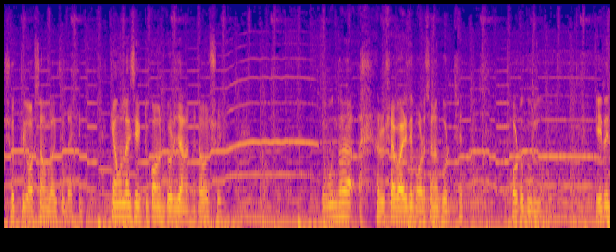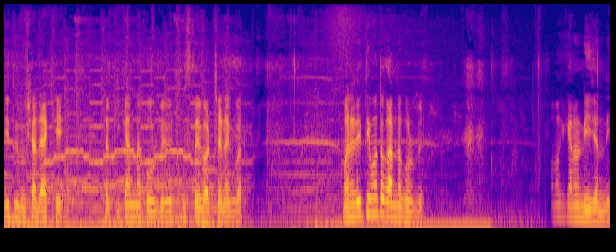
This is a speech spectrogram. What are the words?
সত্যি অসাম লাগছে, দেখেন। কেমন লাগছে একটু কমেন্ট করে জানাবেন অবশ্যই। তো বন্ধুরা, রুষা বাড়িতে পড়াশোনা করছে ফটো তুললাম। এটা যদি রুষা দেখে, তাহলে কী কান্না করবে? বুঝতেই পারছেন একবার। মানে রীতিমতো কান্না করবে। আমাকে কেন নিয়ে যাননি?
